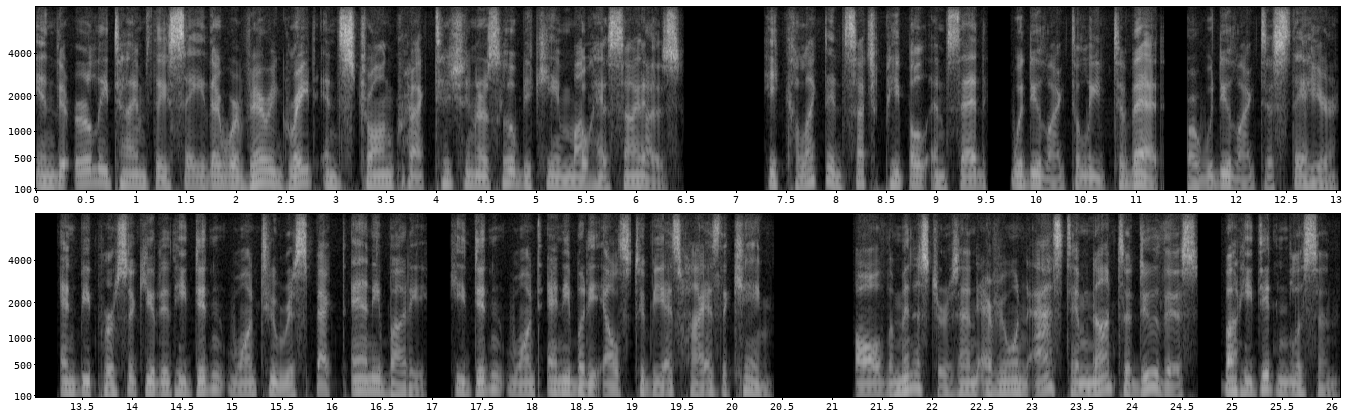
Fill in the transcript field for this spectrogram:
In the early times they say there were very great and strong practitioners who became Mahasiddhas. He collected such people and said, Would you like to leave Tibet, or would you like to stay here, and be persecuted? He didn't want to respect anybody, he didn't want anybody else to be as high as the king. All the ministers and everyone asked him not to do this, but he didn't listen.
